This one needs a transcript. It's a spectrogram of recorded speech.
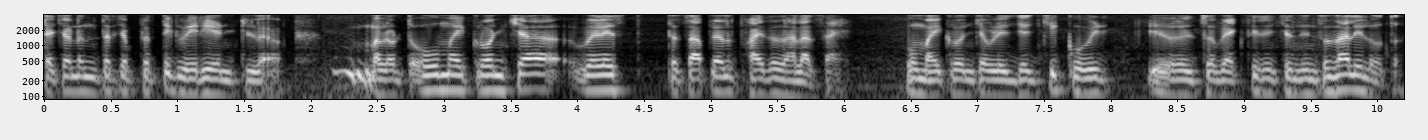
त्याच्यानंतरच्या प्रत्येक व्हेरियंटला मला वाटतं ओ मायक्रॉनच्या वेळेस त्याचा आपल्याला फायदा झालाच आहे. ओ मायक्रॉनच्या वेळेस ज्यांची कोविड चं वॅक्सिनेशन ज्यांचं झालेलं होतं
